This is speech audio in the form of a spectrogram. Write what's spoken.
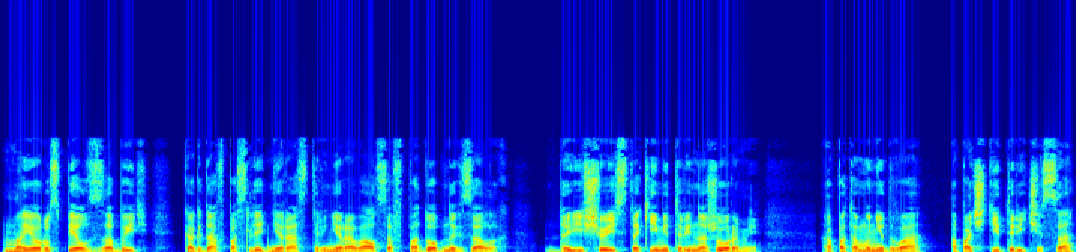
Майор успел забыть, когда в последний раз тренировался в подобных залах – да еще и с такими тренажерами, а потому не два, а почти три часа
